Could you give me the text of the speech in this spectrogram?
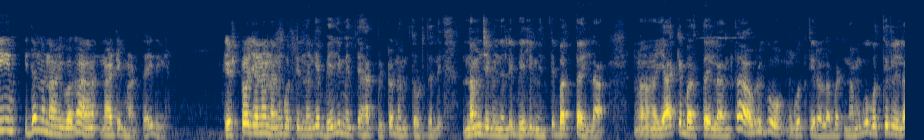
ಈ ಇದನ್ನು ನಾವು ಇವಾಗ ನಾಟಿ ಮಾಡ್ತಾ ಇದ್ದೀವಿ ಎಷ್ಟೋ ಜನ ನನಗೆ ಗೊತ್ತಿದ್ದಂಗೆ ಬೇಲಿ ಮೆಂತೆ ಹಾಕಿಬಿಟ್ಟು ನಮ್ಮ ತೋಟದಲ್ಲಿ ನಮ್ಮ ಜಮೀನಲ್ಲಿ ಬೇಲಿ ಮೆಂತೆ ಬರ್ತಾ ಇಲ್ಲ. ಯಾಕೆ ಬರ್ತಾ ಇಲ್ಲ ಅಂತ ಅವರಿಗೂ ಗೊತ್ತಿರಲ್ಲ ಬಟ್ ನಮಗೂ ಗೊತ್ತಿರಲಿಲ್ಲ.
